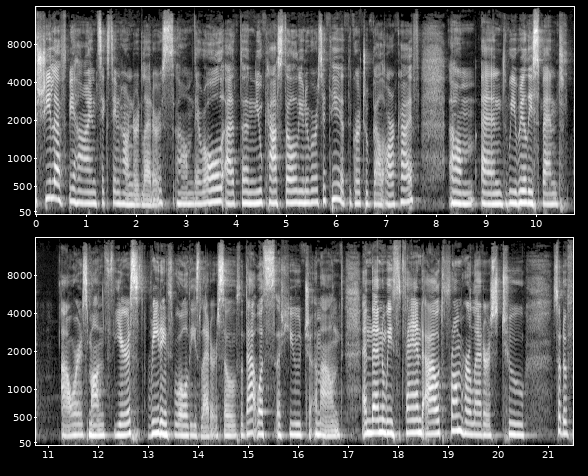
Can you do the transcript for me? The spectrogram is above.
she left behind 1,600 letters. Um, they're all at the Newcastle University at the Gertrude Bell Archive. Um, and we really spent hours, months, years reading through all these letters. So, so that was a huge amount. And then we fanned out from her letters to sort of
